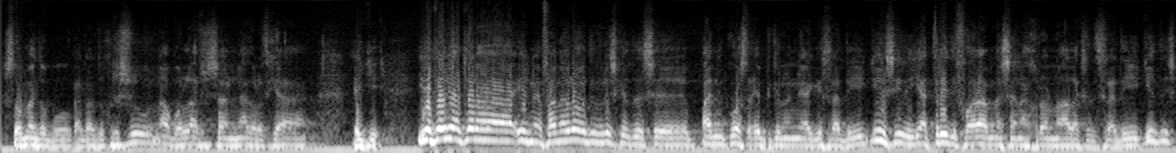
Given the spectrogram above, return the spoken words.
στο μέτωπο κατά του Χρυσού να απολαύσει σαν μια γροθιά εκεί. Η εταιρεία τώρα είναι φανερό ότι βρίσκεται σε πανικό επικοινωνιακή στρατηγική. Ήδη για τρίτη φορά μέσα σε ένα χρόνο άλλαξε τη στρατηγική της.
